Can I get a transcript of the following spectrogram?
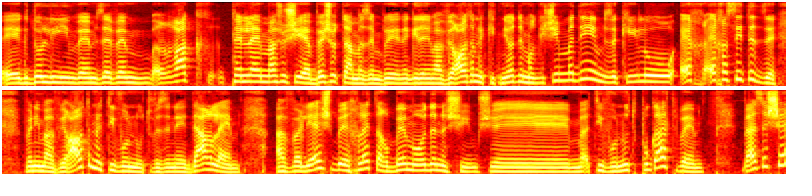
אה, גדולים, והם זה, והם רק תן להם משהו שייבש אותם, אז הם, נגיד, אני מעבירה אותם לקטניות, הם מרגישים מדהים, זה כאילו, איך, איך עשית את זה? ואני מעבירה אותם לטבעונות, וזה נהדר להם. אבל יש בהחלט הרבה מאוד אנשים שהטבעונות פוגעת בהם. ואז זו שאלה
